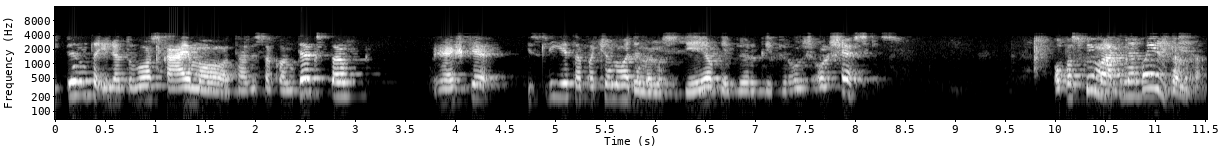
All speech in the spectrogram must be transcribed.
įpinta į Lietuvos kaimo tą visą kontekstą. Reiškia, jis lygiai tą pačią nuodėmę nusidėjo, kaip ir, kaip ir Olševskis. O paskui matome Vaižgantą.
